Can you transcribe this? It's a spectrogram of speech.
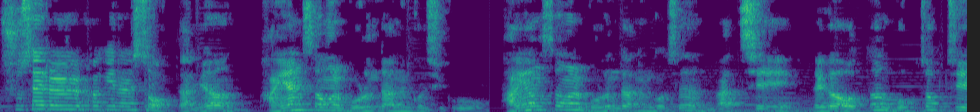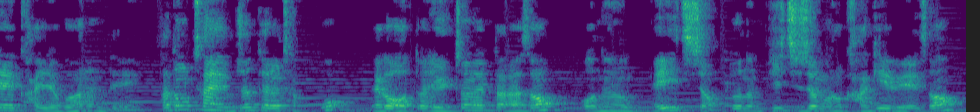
추세를 확인할 수 없다면 방향성을 모른다는 것이고 방향성을 모른다는 것은 마치 내가 어떤 목적지에 가려고 하는데 자동차의 운전대를 잡고 내가 어떤 일정에 따라서 어느 A 지점 또는 B 지점으로 가기 위해서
